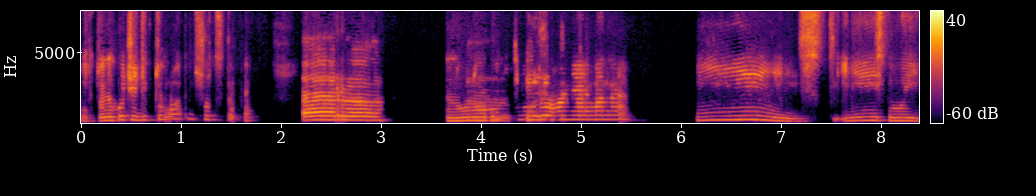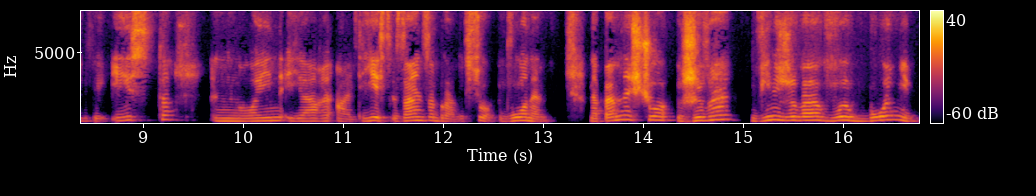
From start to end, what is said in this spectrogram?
Ніхто не хоче диктувати? Що це таке? Er Ну, ну, ну, доганяй мене. Іст, мої діти. Іст neun Jahre alt. Єсть, зайн забрали. Все, вонен. Напевне, що живе, він живе в Бонні.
